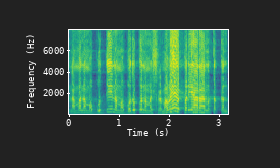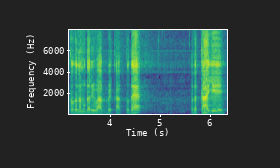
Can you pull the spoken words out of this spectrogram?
ನಮ್ಮ ನಮ್ಮ ಬುದ್ಧಿ, ನಮ್ಮ ಬದುಕು, ನಮ್ಮ ಶ್ರಮವೇ ಪರಿಹಾರ ಅನ್ನತಕ್ಕಂಥದ್ದು ನಮಗೆ ಅರಿವಾಗಬೇಕಾಗ್ತದೆ. ಅದಕ್ಕಾಗಿ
